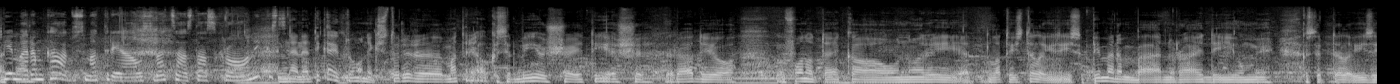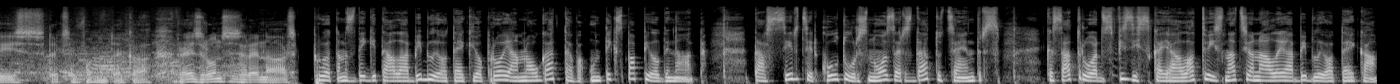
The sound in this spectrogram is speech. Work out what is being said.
Piemēram, kādus materiālus? Vecās tās kronikas? Nē, ne tikai kronikas. Tur ir eh, materiāli, kas ir bijuši tieši radio fonotēkā un arī Latvijas televīzijas. Piemēram, bērnu raidījumi, kas ir televīzijas teiksim, fonotēkā. Reiz runas Renārs. Protams, digitālā biblioteka joprojām nav gatava un tiks papildināta. Tās sirds ir kultūras nozares datu centrs, kas atrodas fiziskajā Latvijas Nacionālajā bibliotekā.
